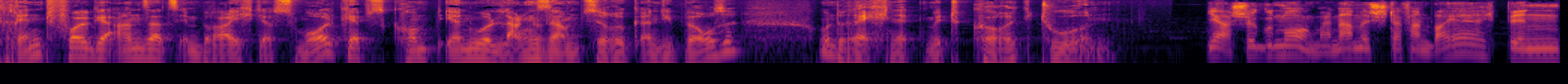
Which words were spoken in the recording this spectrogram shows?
Trendfolgeansatz im Bereich der Small Caps kommt er nur langsam zurück an die Börse und rechnet mit Korrekturen. Ja, schönen guten Morgen. Mein Name ist Stefan Bayer. Ich bin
